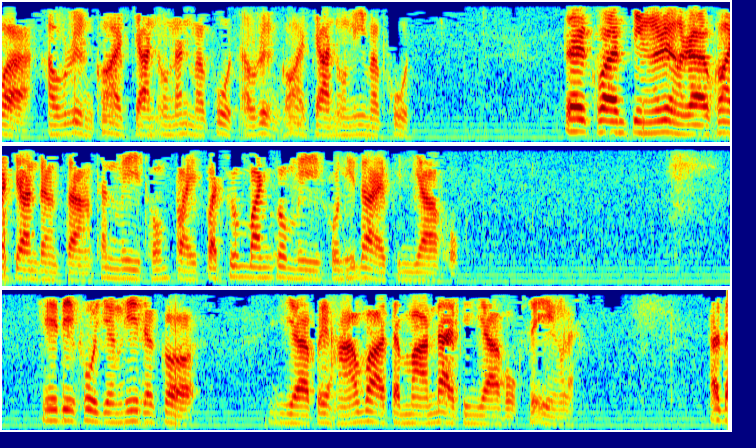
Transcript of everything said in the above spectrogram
ว่าเอาเรื่องของอาจารย์องค์นั้นมาพูด เอาเรื่องของอาจารย์องค์นี้มาพูด แต่ความจริงเรื่องราวของอาจารย์ต่าง ๆ ท่านมีถมไป ปัจจุบันก็มีคนที่ได้ปัญญาหก นี่ที่พูดอย่างนี้แล้วก็ อย่าไปหาว่าอาตมาได้ปัญญาหกซะเองแหละอาต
